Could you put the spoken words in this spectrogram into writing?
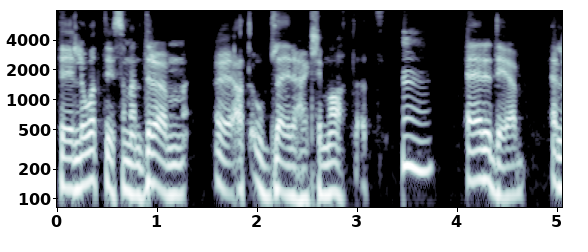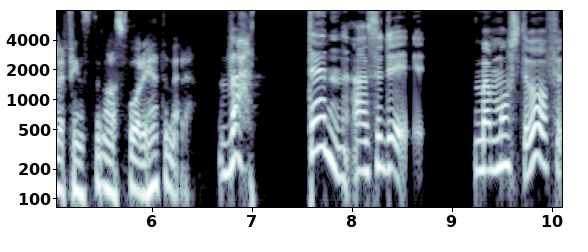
Det låter ju som en dröm eh, att odla i det här klimatet. Mm. Är det det? Eller finns det några svårigheter med det? Vatten, alltså det, man måste vara, för,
